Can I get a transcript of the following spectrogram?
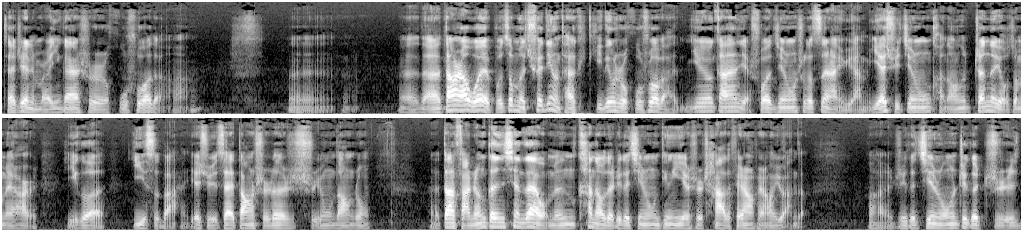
在这里面应该是胡说的啊。嗯，呃，当然我也不这么确定，他一定是胡说吧？因为刚才也说，金融是个自然语言，也许金融可能真的有这么样一个意思吧？也许在当时的使用当中，呃，但反正跟现在我们看到的这个金融定义是差的非常非常远的，啊，这个金融这个指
